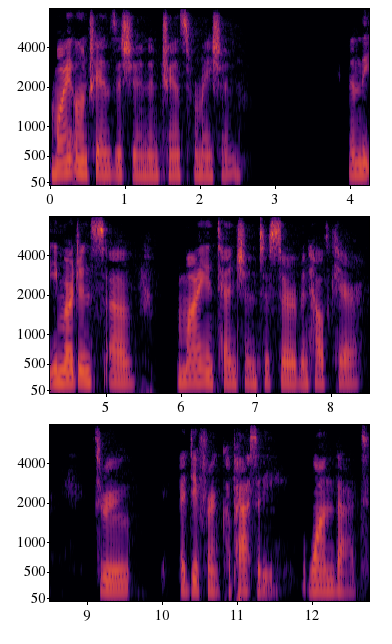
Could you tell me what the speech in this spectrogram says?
my own transition and transformation and the emergence of my intention to serve in healthcare through a different capacity, one that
